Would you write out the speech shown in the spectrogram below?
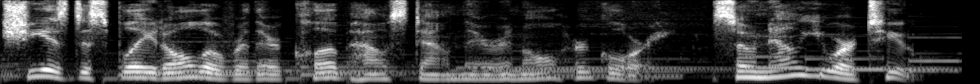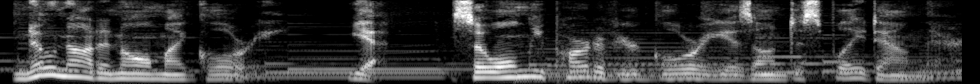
She is displayed all over their clubhouse down there in all her glory. So now you are too. No, not in all my glory. Yet. So only part of your glory is on display down there.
